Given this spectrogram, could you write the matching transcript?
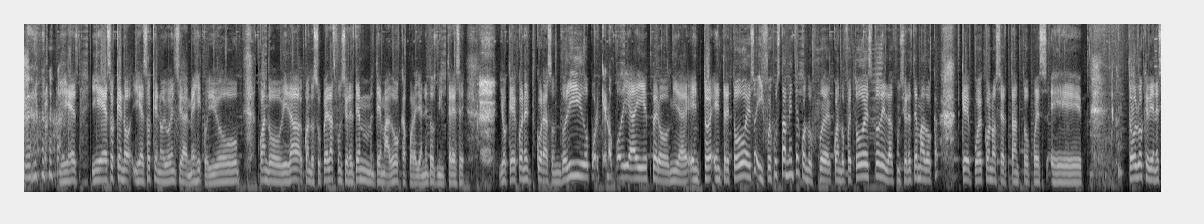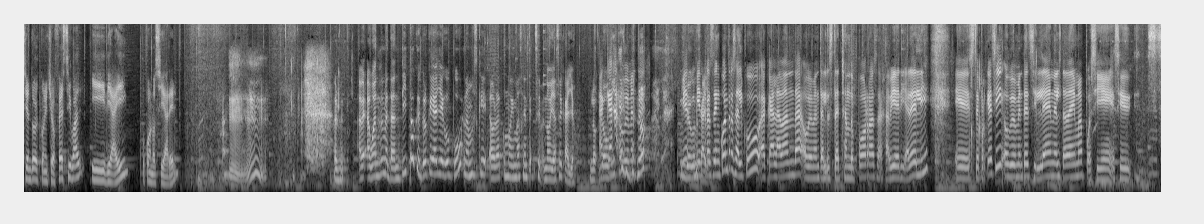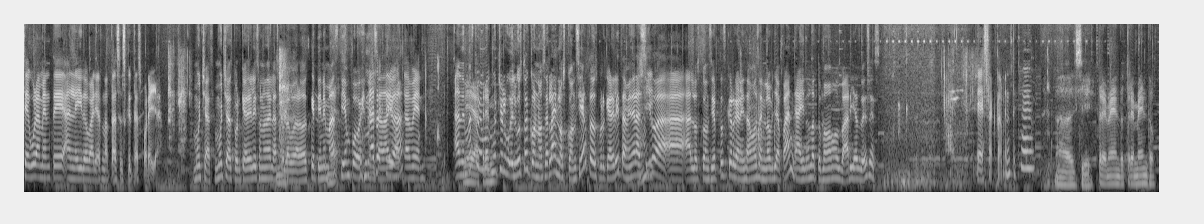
y es y eso que no y eso que no vivo en Ciudad de México. Yo cuando vi la- cuando supe las funciones de, de Madoka por allá en el 2013, yo quedé con el corazón dolido porque no podía ir. Pero mira, entre todo eso y fue justamente cuando fue cuando fue todo esto de las funciones de Madoka que pude conocer tanto pues eh, todo lo que viene siendo el Konichiwa Festival y de ahí conocí a. Perfecto. A ver, aguántenme tantito, que creo que ya llegó Q. Nada más que ahora, como hay más gente, se- no, ya se cayó. Lo, Acá, obviamente, entró Mien- se mientras cayó. encuentras al Q, acá la banda obviamente le está echando porras a Javier y Areli. Este, porque sí, obviamente si leen el Tadaima, pues sí, sí, seguramente han leído varias notas escritas por ella. Muchas, muchas, porque Areli es una de las colaboradoras que tiene más tiempo en Más el activa Tadaima. también. Además, Mira, tuvimos mucho el, el gusto de conocerla en los conciertos, porque Areli también era sido a, a- a los conciertos que organizamos en Love Japan. Ahí nos la tomamos varias veces. Exactamente. Ay, sí, tremendo, tremendo,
